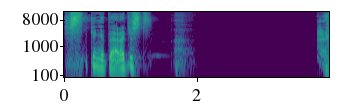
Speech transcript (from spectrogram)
just looking at that, I just, I,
